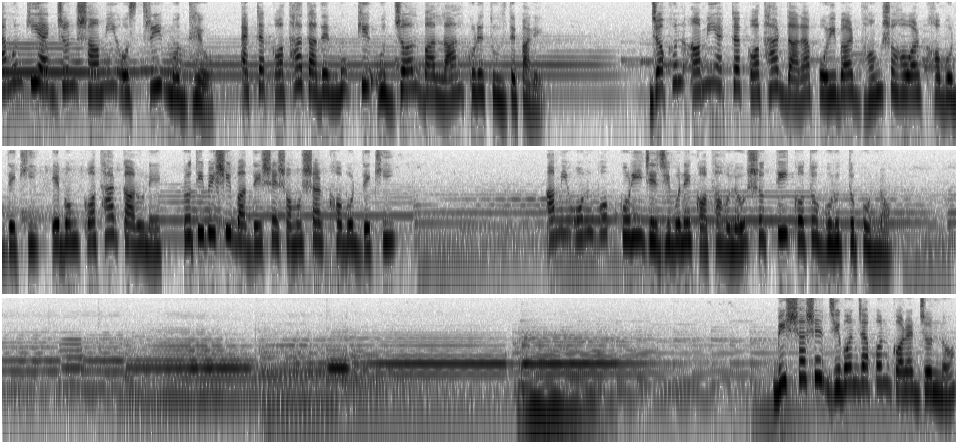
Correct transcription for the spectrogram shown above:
এমনকি একজন স্বামী ও স্ত্রীর মধ্যেও একটা কথা তাদের মুখকে উজ্জ্বল বা লাল করে তুলতে পারে। যখন আমি একটা কথার দ্বারা পরিবার ধ্বংস হওয়ার খবর দেখি এবং কথার কারণে প্রতিবেশী বা দেশে সমস্যার খবর দেখি আমি অনুভব করি যে জীবনে কথা হলো সত্যিই কত গুরুত্বপূর্ণ। বিশ্বাসের জীবনযাপন করার জন্য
